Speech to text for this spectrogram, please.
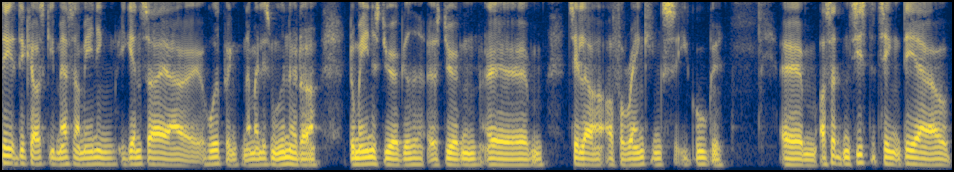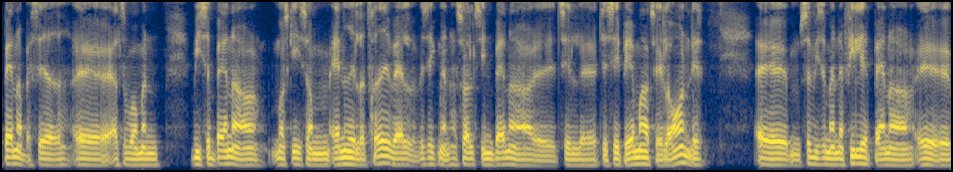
det, det kan også give masser af mening. Igen så er øh, hovedpointen, at man ligesom udnytter domænestyrken øh, styrken, øh, til at, at få rankings i Google. Øhm, og så den sidste ting, det er jo bannerbaseret, øh, altså hvor man viser banner måske som andet eller tredje valg, hvis ikke man har solgt sine banner øh, til, øh, til CPM'er til ordentligt. Øh, så viser man affiliate banner, øh,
